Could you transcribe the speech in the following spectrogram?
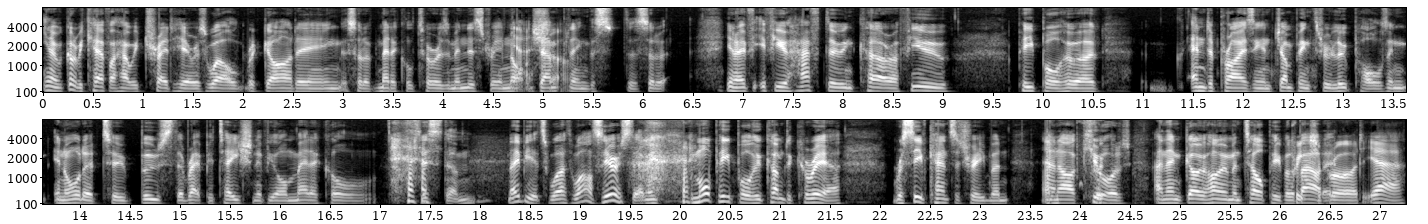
you know, we've got to be careful how we tread here as well regarding the sort of medical tourism industry and not Yeah, sure. dampening the, the sort of, you know, if, if you have to incur a few people who are enterprising and jumping through loopholes in, in order to boost the reputation of your medical system, maybe it's worthwhile. Seriously. I mean, the more people who come to Korea receive cancer treatment and, And are cured and then go home and tell people about it. abroad. Yeah.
